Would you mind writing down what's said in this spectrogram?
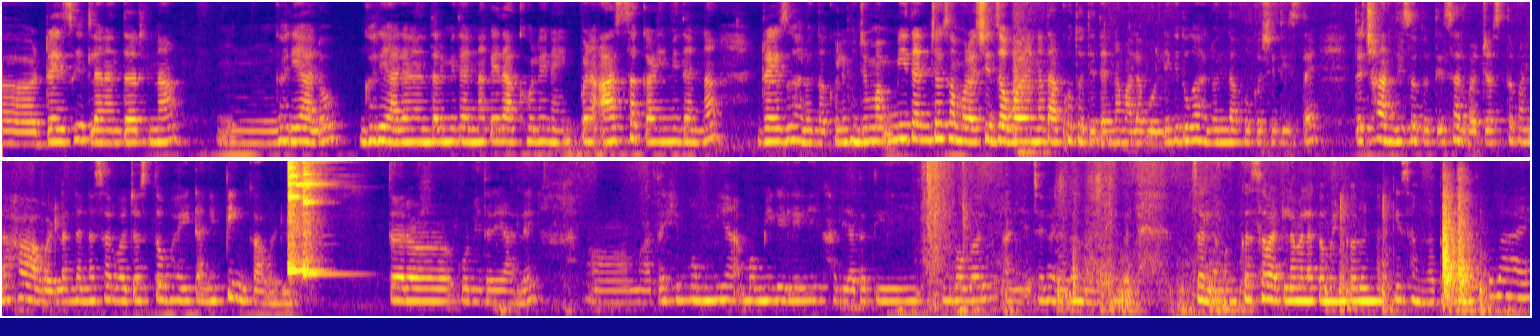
ड्रेस घेतल्यानंतर ना घरी आलो. घरी आल्यानंतर मी त्यांना काही दाखवले नाही. पण आज सकाळी मी त्यांना ड्रेस घालून दाखवले. म्हणजे मग मी त्यांच्यासमोर अशी जवळनं दाखवत होते. त्यांना मला बोलले की तू घालून दाखव कसे दिसत आहे ते छान दिसत होते. सर्वात जास्त मला हा आवडला आणि त्यांना सर्वात जास्त व्हाईट आणि पिंक आवडला. तर कोणीतरी आले आहे मग आता ही मम्मी मम्मी गेलेली खाली. आता ती बघल आणि याच्या घरी चला मग कसं वाटलं मला कमेंट करून नक्की सांगा. बाय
